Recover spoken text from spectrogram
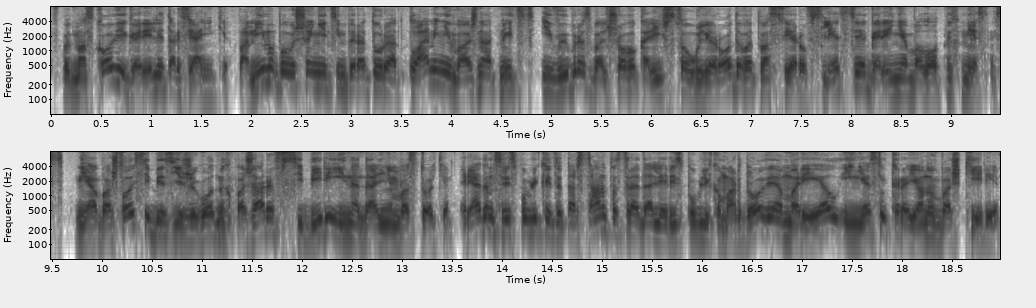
В Подмосковье горели торфяники. Помимо повышения температуры от пламени, важно отметить и выброс большого количества углерода в атмосферу вследствие горения болотных местностей. Не обошлось и без ежегодных пожаров в Сибири и на Дальнем Востоке. Рядом с Республикой Татарстан пострадали Республика Мордовия, Мариэл и несколько районов Башкирии.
